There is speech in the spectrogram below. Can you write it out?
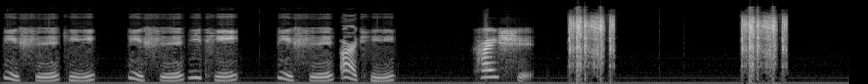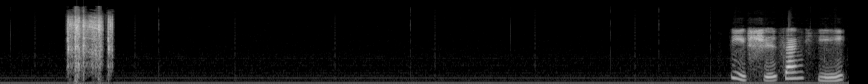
第十题、第十一题。第十二题，开始。第十三题、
